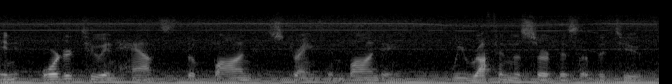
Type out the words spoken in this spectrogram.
In order to enhance the bond strength and bonding, we roughen the surface of the tooth.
